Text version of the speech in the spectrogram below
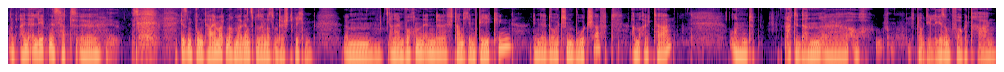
und ein Erlebnis hat äh, diesen Punkt Heimat nochmal ganz besonders unterstrichen. Ähm, an einem Wochenende stand ich in Peking in der deutschen Botschaft am Altar und hatte dann äh, auch, ich glaube, die Lesung vorgetragen.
